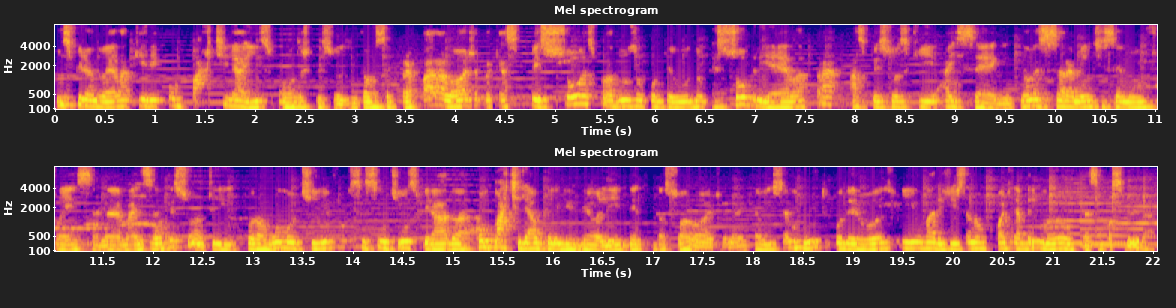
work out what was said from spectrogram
inspirando ela a querer compartilhar isso com outras pessoas. Então você prepara a loja para que as pessoas produzam conteúdo sobre ela para as pessoas que as seguem, não necessariamente sendo um influencer, né, mas uma pessoa que por algum motivo se sentiu inspirado a compartilhar o que ele viveu ali dentro da sua loja, né? Então isso é muito poderoso e o varejista não pode abrir mão dessa possibilidade.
